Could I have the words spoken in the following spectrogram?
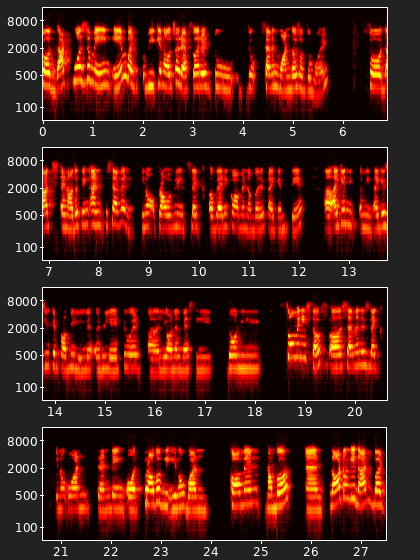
so that was the main aim but we can also refer it to the seven wonders of the world so that's another thing and seven you know probably it's like a very common number if i can say uh, I can, I mean, I guess you can probably rela- relate to it. Uh, Lionel Messi, Dhoni, so many stuff. Uh, seven is like, you know, one trending or probably, you know, one common number. And not only that, but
